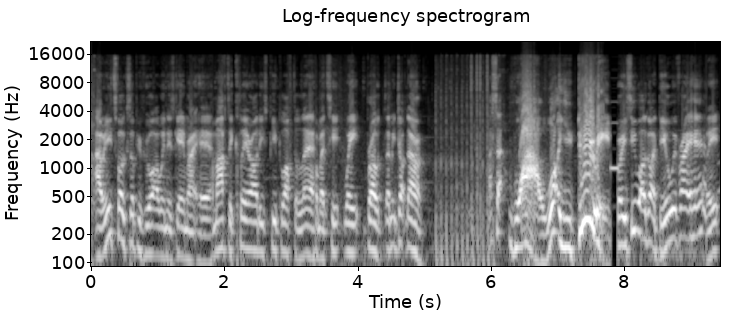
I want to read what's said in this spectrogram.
Alright, we need to focus up if we want to win this game right here. I'm going to have to clear all these people off the left from my. Wait, bro, let me drop down. That's a... Wow, what are you doing? Bro, you see what I got to deal with right here? Wait.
